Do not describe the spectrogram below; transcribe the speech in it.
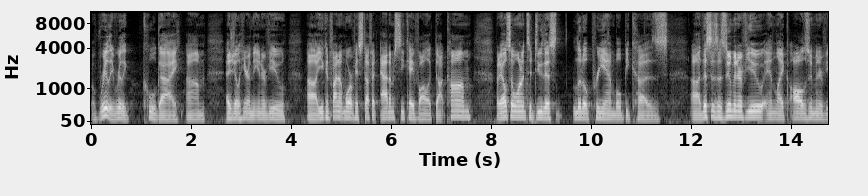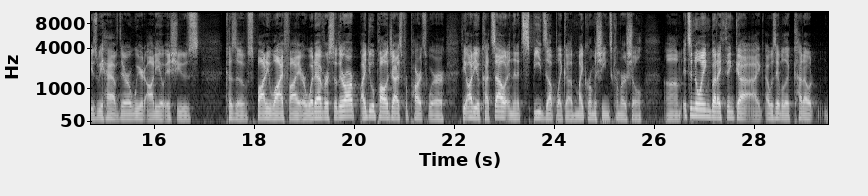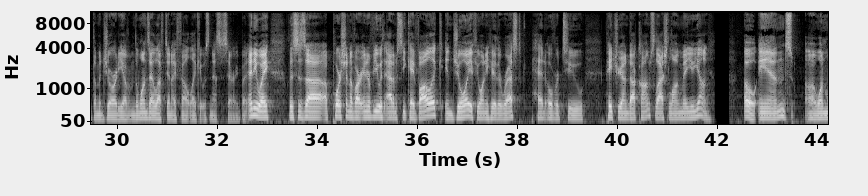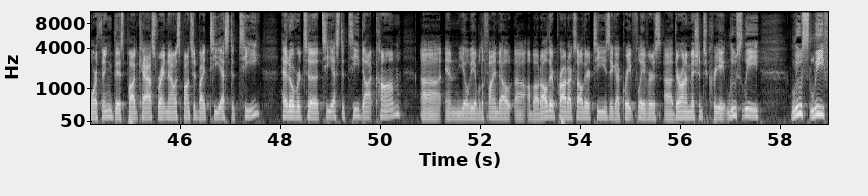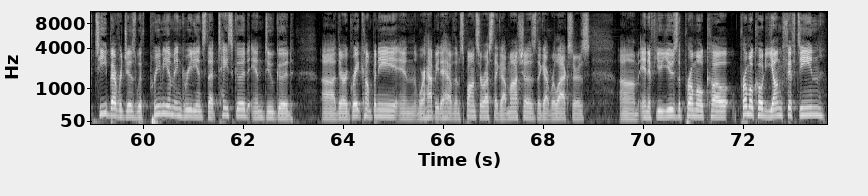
a really, really cool guy, um, as you'll hear in the interview. Uh, you can find out more of his stuff at adamckvollick.com. But I also wanted to do this little preamble because uh, this is a Zoom interview, and like all Zoom interviews we have, there are weird audio issues because of spotty Wi-Fi or whatever. So there are. I do apologize for parts where the audio cuts out and then it speeds up like a Micro Machines commercial. Um, it's annoying, but I think uh, I, I was able to cut out the majority of them. The ones I left in, I felt like it was necessary. But anyway, this is uh, a portion of our interview with Adam C.K. Vollick. Enjoy. If you want to hear the rest, head over to patreon.com slash long may you young. Oh, and uh, one more thing this podcast right now is sponsored by Tiesta Tea. Head over to tiesta.tea.com uh, and you'll be able to find out uh, about all their products, all their teas. They got great flavors. Uh, they're on a mission to create loosely loose leaf tea beverages with premium ingredients that taste good and do good. Uh, they're a great company, and we're happy to have them sponsor us. They got matchas, they got relaxers. Um, and if you use the promo code promo code Young15,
